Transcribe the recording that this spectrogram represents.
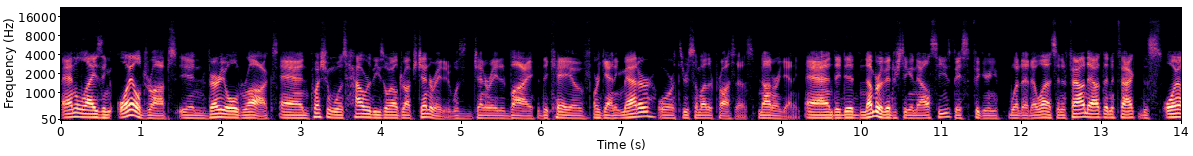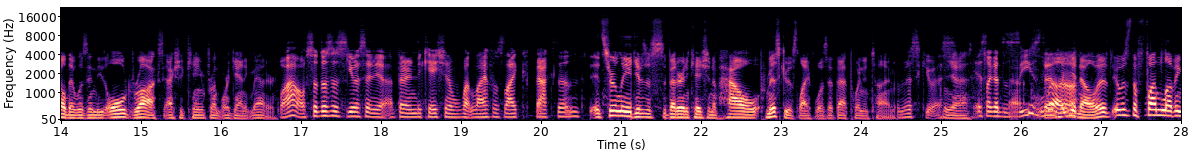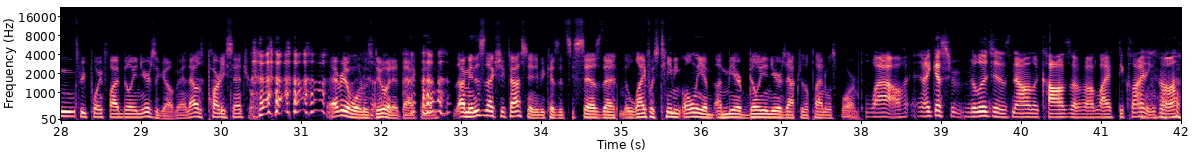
analyzing oil drops in very old rocks. And the question was, how are these oil drops generated? Was it generated by the decay of organic matter or through some other process, non-organic? And they did a number of interesting analyses based figuring what it was. And it found out that, in fact, this oil that was in these old rocks actually came from organic matter. Wow, so does this give us a, a better indication of what life was like back then? It certainly gives us a better indication of how promiscuous life was at that point in time. Promiscuous. Yeah. It's like a disease uh, then. Well, huh? you know, it, it was the fun-loving 3.5 billion years ago, man. That was party central. Everyone was doing it back then. I mean, this is actually fascinating because it says that life was teeming only a, a mere billion years after the planet was formed. Wow, and I guess religion is now the cause of uh, life declining, huh?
